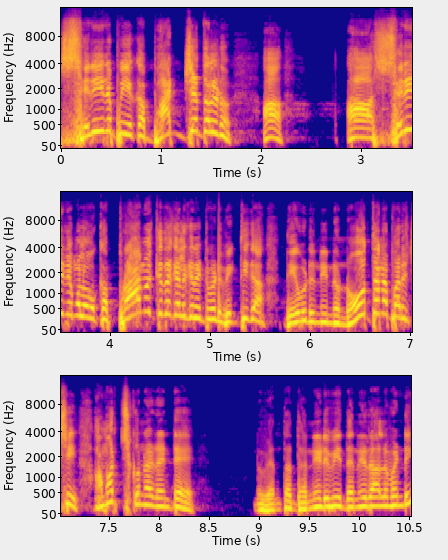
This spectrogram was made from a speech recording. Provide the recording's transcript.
శరీరపు యొక్క బాధ్యతలను ఆ ఆ శరీరంలో ఒక ప్రాముఖ్యత కలిగినటువంటి వ్యక్తిగా దేవుడు నిన్ను నూతన పరిచి అమర్చుకున్నాడంటే నువ్వెంత ధన్యుడివి ధన్యురాలవండి?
